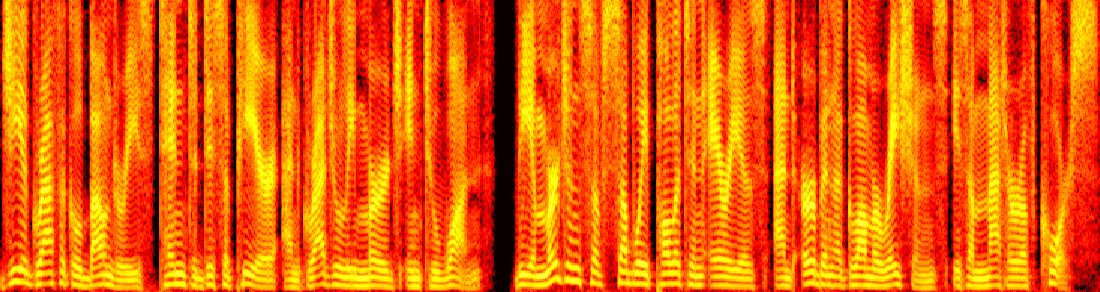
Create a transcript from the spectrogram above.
geographical boundaries tend to disappear and gradually merge into one, The emergence of subwaypolitan areas and urban agglomerations is a matter of course.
